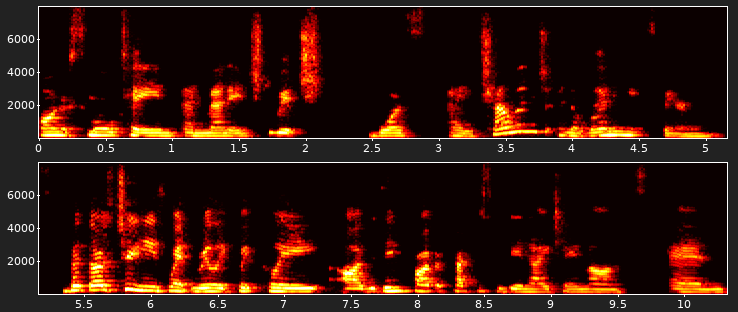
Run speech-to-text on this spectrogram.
on a small team and managed, which was a challenge and a learning experience. But those two years went really quickly. I was in private practice within 18 months and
